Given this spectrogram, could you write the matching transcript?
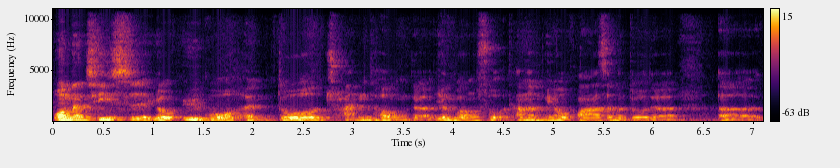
我们其实有遇过很多传统的验光所，他们没有花这么多的。呃，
